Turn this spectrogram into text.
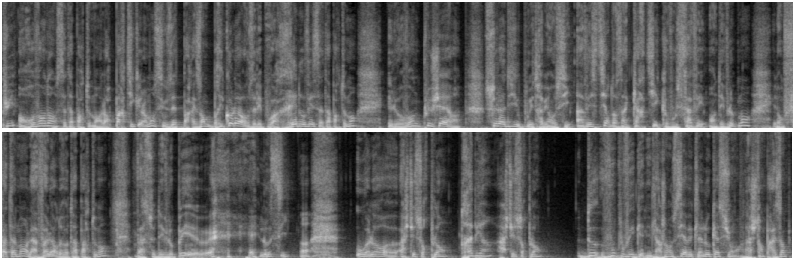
puis en revendant cet appartement. Alors particulièrement si vous êtes par exemple bricoleur, vous allez pouvoir rénover cet appartement et le revendre plus cher. Cela dit, vous pouvez très bien aussi investir dans un quartier que vous savez en développement et donc fatalement la valeur de votre appartement va se développer euh, elle aussi. Hein. Ou alors euh, acheter sur plan. Très bien, acheter sur plan. Deux, vous pouvez gagner de l'argent aussi avec la location, en achetant par exemple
